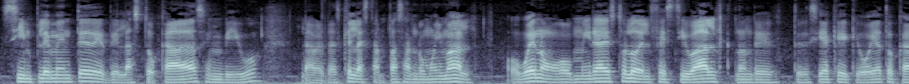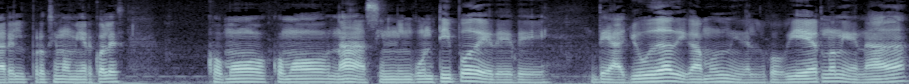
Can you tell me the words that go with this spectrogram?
simplemente de, las tocadas en vivo, la verdad es que la están pasando muy mal. O bueno, o mira esto lo del festival, donde te decía que, voy a tocar el próximo miércoles, como, como nada, sin ningún tipo de, de, de ayuda, digamos, ni del gobierno, ni de nada,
